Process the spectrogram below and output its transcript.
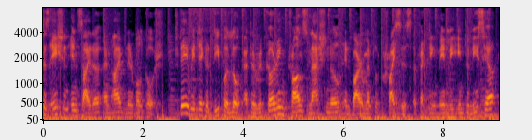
This is Asian Insider, and I'm Nirmal Ghosh. Today, we take a deeper look at a recurring transnational environmental crisis affecting mainly Indonesia,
